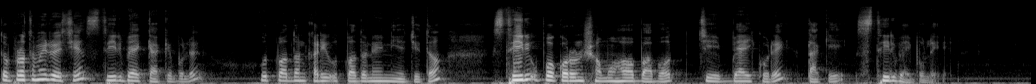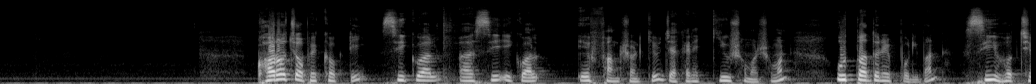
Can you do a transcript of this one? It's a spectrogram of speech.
তো প্রথমে রয়েছে স্থির ব্যয় কাকে বলে? উৎপাদনকারী উৎপাদনে নিয়োজিত স্থির উপকরণ সমূহ বাবদ যে ব্যয় করে তাকে স্থির ব্যয় বলে। খরচ অপেক্ষকটি C equal C equal F function Q যেখানে কিউ সমান সমান উৎপাদনের পরিমাণ সি হচ্ছে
